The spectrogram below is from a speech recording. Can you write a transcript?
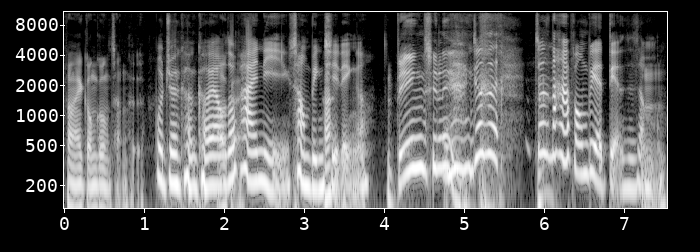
放在公共场合？我觉得很可以啊我都拍你唱冰淇淋了。冰淇淋 就是就是那它封闭的点是什么？嗯，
